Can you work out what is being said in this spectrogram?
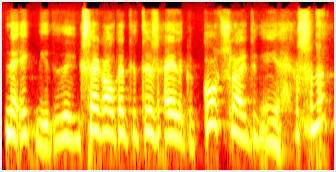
Nee, ik niet. Ik zeg altijd, het is eigenlijk een kortsluiting in je hersenen.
